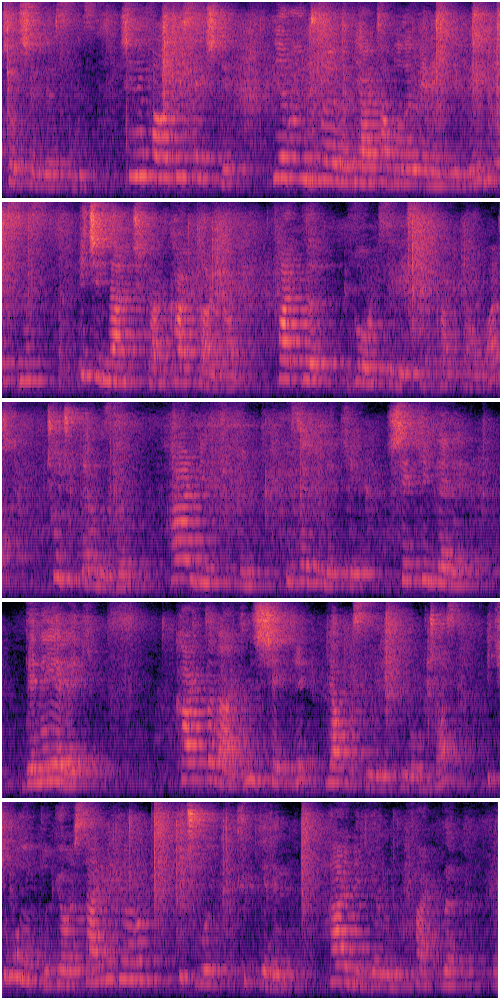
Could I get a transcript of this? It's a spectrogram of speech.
çalışabilirsiniz. Şimdi Fatih seçti. Diğer oyunculara da diğer tabloları ve renkleri verebilirsiniz. İçinden çıkan kartlardan farklı zorluk seviyesinde kartlar var. Çocuklarımızın her bir küpün üzerindeki şekilleri deneyerek kartta verdiğimiz şekli yapmasını bekliyor olacağız. İki boyutlu görsel veriyorum. Üç boyutlu küplerin her bir yanında farklı e,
